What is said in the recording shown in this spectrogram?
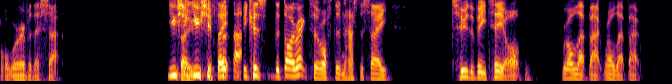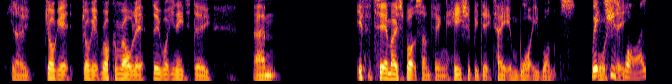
or wherever they're sat. you So should you should they that. because the director often has to say to the VT op, roll that back, roll that back, you know, jog it, jog it, rock and roll it, do what you need to do. Um, if the TMO spots something, he should be dictating what he wants. Which is she. why,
